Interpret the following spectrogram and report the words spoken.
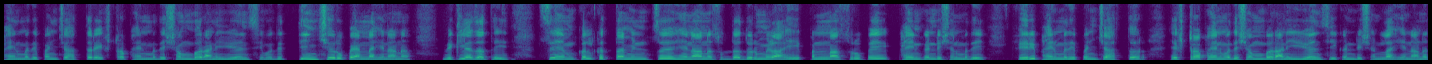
फाईनमध्ये पंच्याहत्तर एक्स्ट्रा फाईनमध्ये शंभर आणि यू एन तीनशे रुपयांना हे नाणं विकल्या जाते सेम कलकत्ता मिंटचं हे नाणं सुद्धा दुर्मिळ आहे. पन्नास रुपये फाईन कंडिशनमध्ये फेरी फाईनमध्ये पंच्याहत्तर एक्स्ट्रा फाईनमध्ये शंभर आणि यू कंडिशनला हे नाणं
